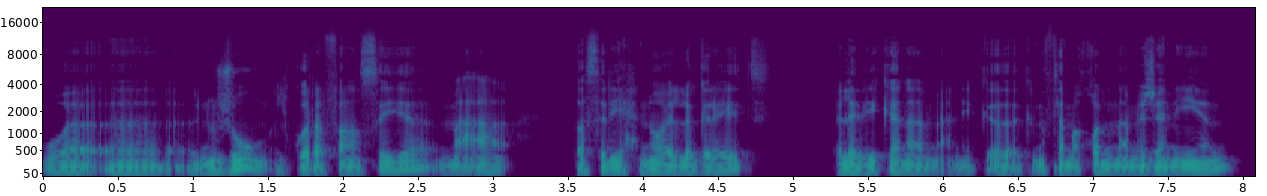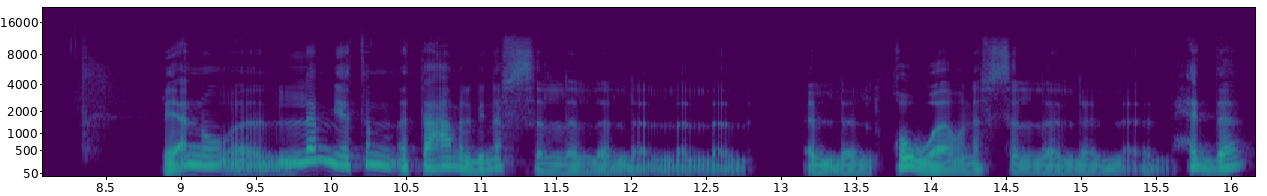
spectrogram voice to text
ونجوم الكرة الفرنسية مع تصريح نويل لوغريت الذي كان يعني مثل ما قلنا مجانيا لأنه لم يتم التعامل بنفس ال- ال- ال- ال- ال- ال- القوة ونفس ال- ال- ال- الحدة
